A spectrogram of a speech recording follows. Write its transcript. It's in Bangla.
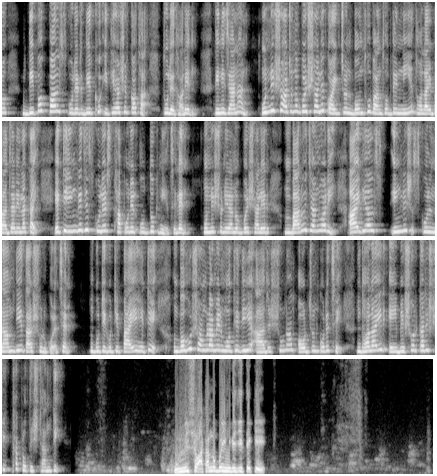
দীপক পাল স্কুলের দীর্ঘ ইতিহাসের কথা তুলে ধরেন। তিনি জানান, উনিশশো আটানব্বই সালে কয়েকজন বন্ধু বান্ধবদের নিয়ে ধলাই বাজার এলাকায় একটি ইংরেজি স্কুলের স্থাপনের উদ্যোগ নিয়েছিলেন। উনিশশো নিরানব্বই সালের বারোই জানুয়ারি আইডিয়াল ইংলিশ স্কুল নাম দিয়ে তা শুরু করেছেন। গুটি গুটি পায়ে হেঁটে বহু সংগ্রামের মধ্যে দিয়ে আজ সুনাম অর্জন করেছে ধলাইয়ের এই বেসরকারি শিক্ষা প্রতিষ্ঠানটি। উনিশশো আটানব্বই ইংরেজি থেকে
